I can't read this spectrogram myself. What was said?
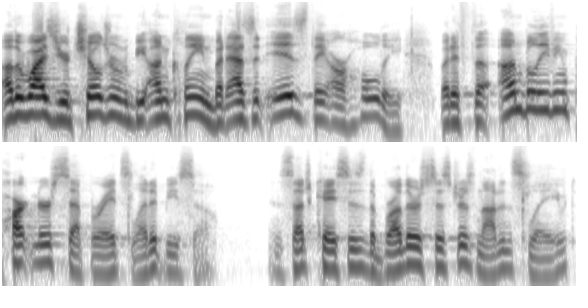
Otherwise, your children would be unclean, but as it is, they are holy. But if the unbelieving partner separates, let it be so. In such cases, the brother or sister is not enslaved.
